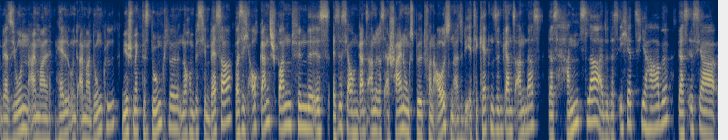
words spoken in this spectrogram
Versionen, einmal hell und einmal dunkel. Mir schmeckt das Dunkle noch ein bisschen besser. Was ich auch ganz spannend finde, ist, es ist ja auch ein ganz anderes Erscheinungsbild von außen. Also die Etiketten sind ganz anders. Das Hansler, also das ich jetzt hier habe, das ist ja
